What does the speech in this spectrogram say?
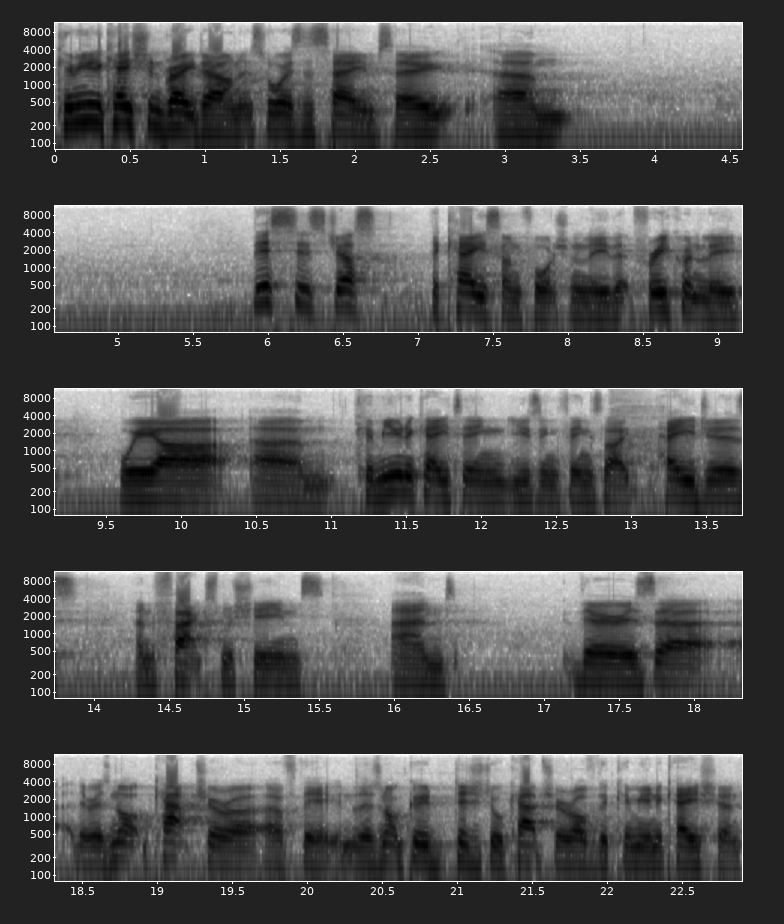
communication breakdown, it's always the same. So um, this is just the case, unfortunately, that frequently we are um, communicating using things like pages and fax machines, and there is, uh, there is not capture of the, there's not good digital capture of the communication,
